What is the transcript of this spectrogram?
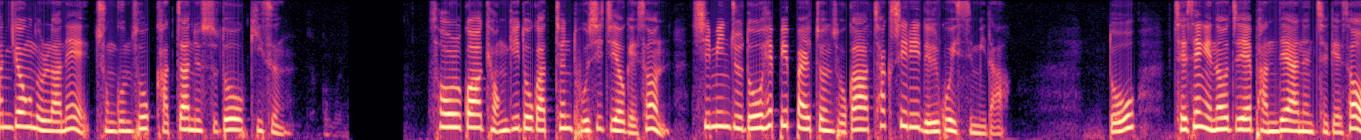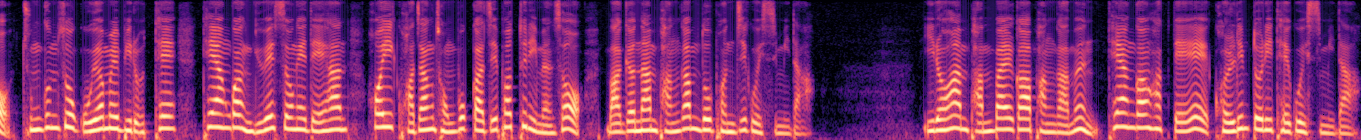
환경 논란에 중금속 가짜 뉴스도 기승. 서울과 경기도 같은 도시 지역에선 시민주도 햇빛 발전소가 착실히 늘고 있습니다. 또 재생에너지에 반대하는 측에서 중금속 오염을 비롯해 태양광 유해성에 대한 허위 과장 정보까지 퍼뜨리면서 막연한 반감도 번지고 있습니다. 이러한 반발과 반감은 태양광 확대에 걸림돌이 되고 있습니다.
